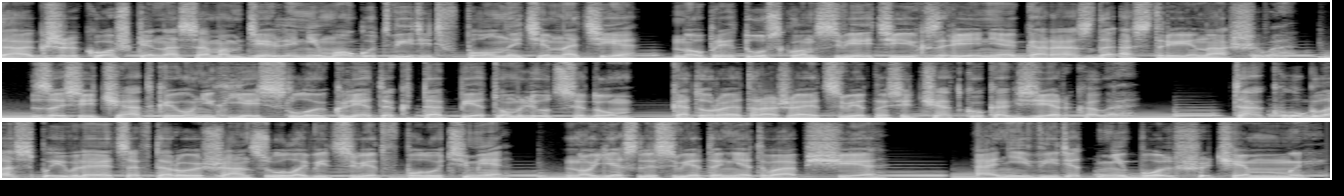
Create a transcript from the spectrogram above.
Также кошки на самом деле не могут видеть в полной темноте, но при тусклом свете их зрение гораздо острее нашего. За сетчаткой у них есть слой клеток топетум люцидум, который отражает свет на сетчатку как зеркало. Так у глаз появляется второй шанс уловить свет в полутьме, но если света нет вообще, они видят не больше, чем мы.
